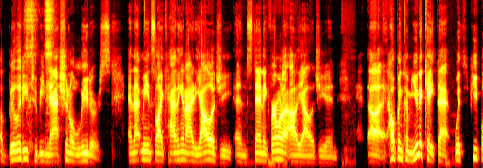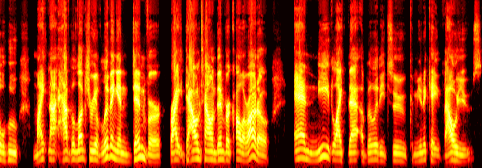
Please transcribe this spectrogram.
ability to be national leaders. And that means like having an ideology and standing firm on an ideology and uh, helping communicate that with people who might not have the luxury of living in Denver, right? Downtown Denver, Colorado and need like that ability to communicate values.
